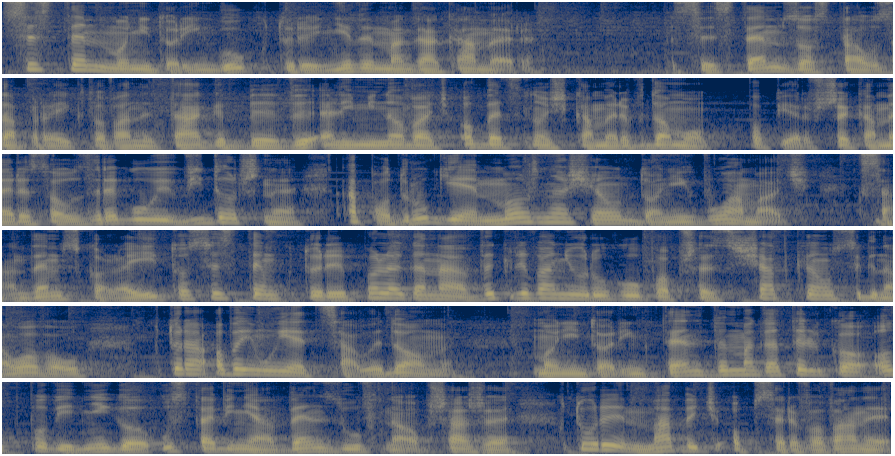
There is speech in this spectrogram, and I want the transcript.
system monitoringu, który nie wymaga kamer. System został zaprojektowany tak, by wyeliminować obecność kamer w domu. Po pierwsze, kamery są z reguły widoczne, a po drugie, można się do nich włamać. Xandem z kolei to system, który polega na wykrywaniu ruchu poprzez siatkę sygnałową, która obejmuje cały dom. Monitoring ten wymaga tylko odpowiedniego ustawienia węzłów na obszarze, który ma być obserwowany.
